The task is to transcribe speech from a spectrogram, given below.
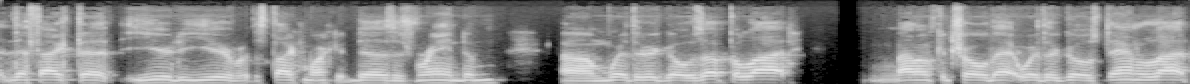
The fact that year to year, what the stock market does is random. Um, whether it goes up a lot, I don't control that. Whether it goes down a lot,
